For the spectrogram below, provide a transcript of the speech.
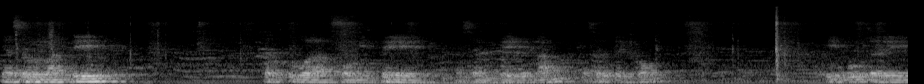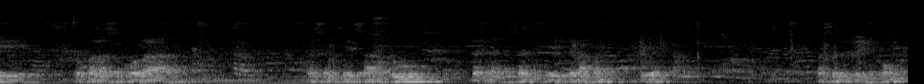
Yang saya hormati Ketua Komite SMP 6 Pasir Belingkong, Ibu dari Kepala Sekolah SMP 1 dan SMP 8 ya. Pasir Belingkong,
